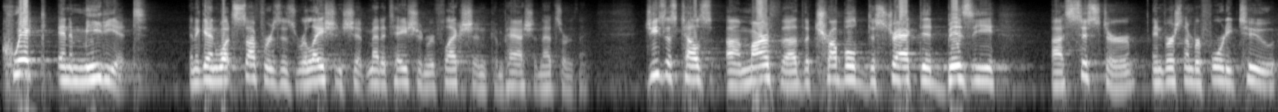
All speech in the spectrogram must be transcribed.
quick and immediate. And again, what suffers is relationship, meditation, reflection, compassion, that sort of thing. Jesus tells uh, Martha, the troubled, distracted, busy uh, sister, in verse number 42,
